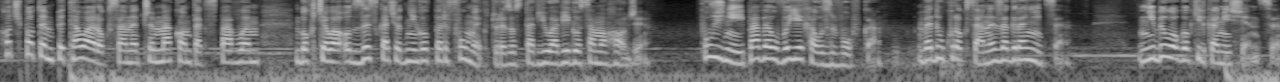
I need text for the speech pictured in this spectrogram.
Choć potem pytała Roxanę, czy ma kontakt z Pawłem, bo chciała odzyskać od niego perfumy, które zostawiła w jego samochodzie. Później Paweł wyjechał z Lwówka. Według Roxany za granicę. Nie było go kilka miesięcy.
